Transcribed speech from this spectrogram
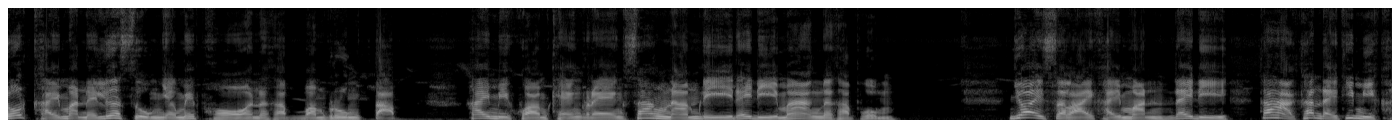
ลดไขมันในเลือดสูงยังไม่พอนะครับบำรุงตับให้มีความแข็งแรงสร้างน้ำดีได้ดีมากนะครับ ผม ย่อยสลายไขมันได้ดี ถ้าหากท่านใดที่มีไข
